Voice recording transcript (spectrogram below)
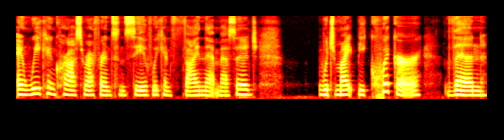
and we can cross reference and see if we can find that message which might be quicker than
